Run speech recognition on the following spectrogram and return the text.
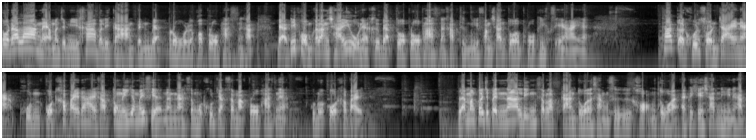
ตัวด้านล่างเนี่ยมันจะมีค่าบริการเป็นแบบ Pro แล้วก็ Pro Plus นะครับ แบบที่ผมกำลังใช้อยู่เนี่ยคือแบบตัว Pro Plus นะครับ ถึงมีฟังก์ชันตัว Pro Pix AI เนี่ย ถ้าเกิดคุณสนใจเนี่ย คุณกดเข้าไปได้ครับ ตรงนี้ยังไม่เสียเงินนะ สมมติคุณอยากสมัคร Pro Plus เนี่ย คุณก็กดเข้าไป แล้วมันก็จะเป็นหน้าลิงก์สำหรับการตัวสั่งซื้อของตัวแอปพลิเคชันนี้นะครับ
